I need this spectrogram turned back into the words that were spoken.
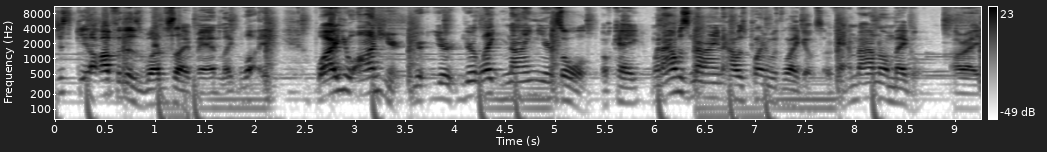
just get off of this website, man. Like, why why are you on here? You're you're you're like nine years old, okay? When I was nine, I was playing with Legos, okay? I'm not on Omegle, all right?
